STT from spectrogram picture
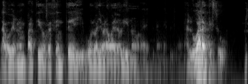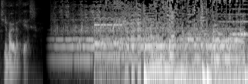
la gobiernen partidos decentes y vuelva a llevar a Valladolid al lugar al que estuvo. Muchísimas gracias. Thank you.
